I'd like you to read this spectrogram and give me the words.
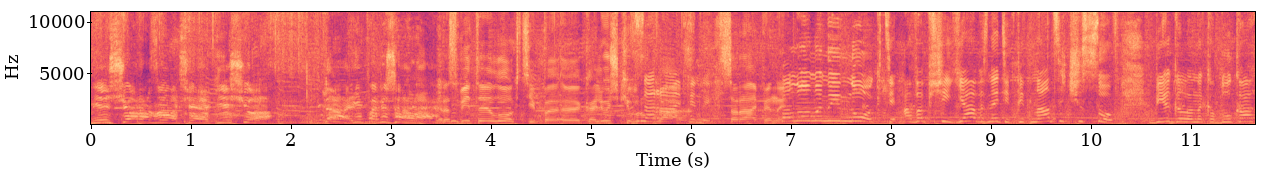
Еще разочек, еще. Да, и побежала. Разбитые локти, по- э, колючки в руках, Царапины. царапины. Поломанные ногти. А вообще я, вы знаете, 15 часов бегала на каблуках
